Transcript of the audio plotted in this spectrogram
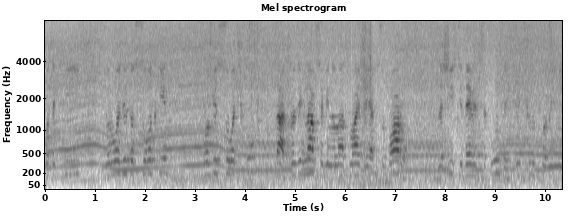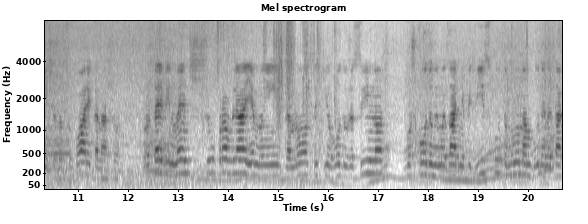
по такій дорозі до сотки по пісочку? Так, розігнався він у нас майже як Subaru за 6,9 секунди, чуть-чуть повільніше за Субаріка нашого. Проте він менш управляємий, заносить його дуже сильно. Пошкодили ми задню підвіску, тому нам буде не так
